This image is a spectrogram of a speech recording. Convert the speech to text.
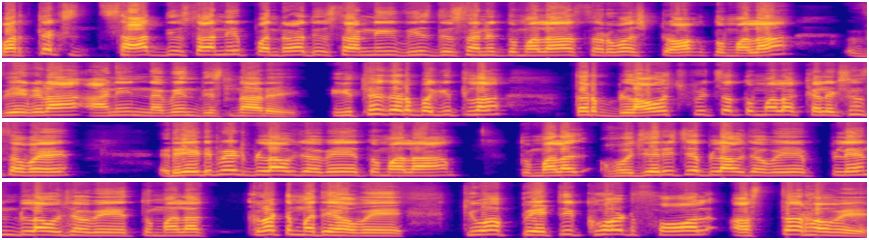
प्रत्येक सात दिवसांनी पंधरा दिवसांनी वीस दिवसांनी तुम्हाला सर्व स्टॉक तुम्हाला वेगळा आणि नवीन दिसणार आहे. इथे जर बघितलं तर ब्लाऊज पीसचं तुम्हाला कलेक्शन हवं आहे. रेडीमेड ब्लाऊज हवे तुम्हाला. तुम्हाला होजेरीचे ब्लाऊज हवे प्लेन ब्लाऊज हवे तुम्हाला कटमध्ये हवे किंवा पेटीकोट फॉल अस्तर हवे.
